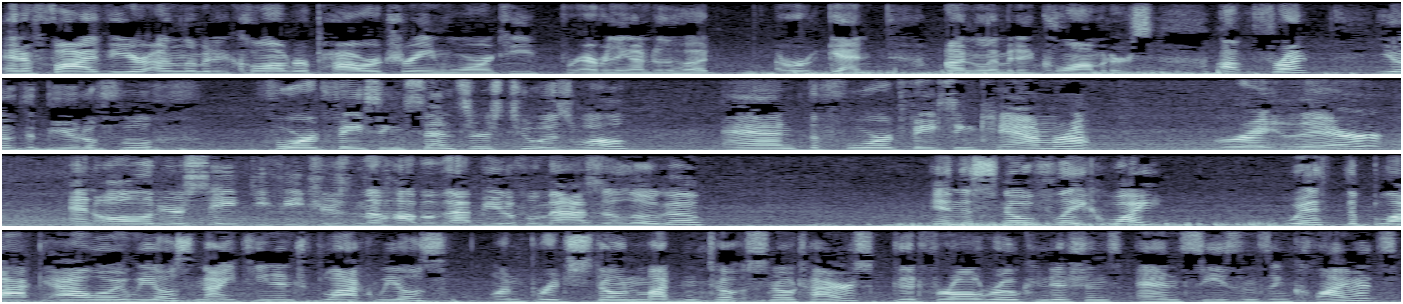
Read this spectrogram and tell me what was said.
and a five year unlimited kilometer powertrain warranty for everything under the hood. Again, unlimited kilometers. Up front, you have the beautiful forward facing sensors too as well and the forward-facing camera right there and all of your safety features in the hub of that beautiful Mazda logo. In the snowflake white with the black alloy wheels, 19-inch black wheels on Bridgestone mud and snow tires, good for all road conditions and seasons and climates,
